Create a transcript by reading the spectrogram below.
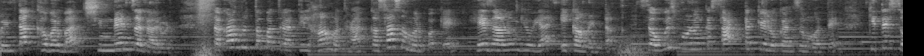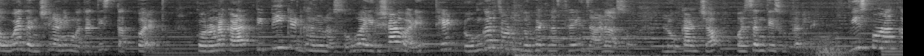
मिनिटात खबरबात शिंदेचं गारुड. सकाळ वृत्तपत्रातील हा मथळा कसा समर्पक आहे हे जाणून घेऊया एका मिनिटात. सव्वीस पूर्णांक साठ टक्के लोकांचं मत आहे की ते संवेदनशील आणि मदतीस तत्पर आहेत. कोरोना काळात पीपी किट घालून असो वा ईर्षाळवाडीत थेट डोंगर चढून दुर्घटनास्थळी जाणं असो लोकांच्या पसंतीस उतरले. वीस पूर्णांक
